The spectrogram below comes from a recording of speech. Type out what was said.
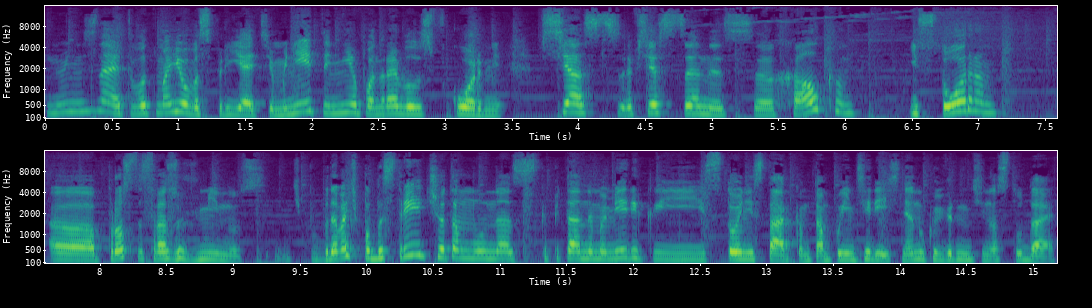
Ну, не знаю, это вот мое восприятие. Мне это не понравилось в корне. Вся, все сцены с Халком и с Тором э, просто сразу в минус. Типа, давайте побыстрее, что там у нас с Капитаном Америкой и с Тони Старком там поинтереснее. А ну-ка верните нас туда.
